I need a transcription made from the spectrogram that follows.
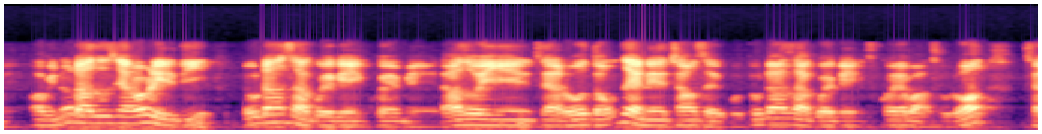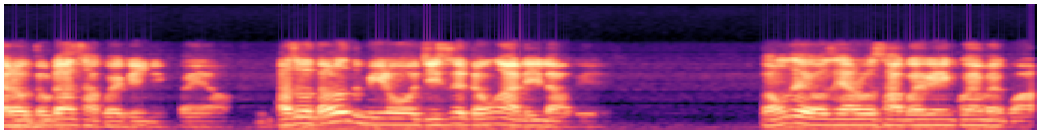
မယ်ဟုတ်ပြီနော်ဒါဆိုဆရာတို့တွေဒီသုဒ္ဓစာခွဲကိန်းခွဲမယ်ဒါဆိုရင်ဆရာတို့30နဲ့60ကိုသုဒ္ဓစာခွဲကိန်းခွဲပါဆိုတော့ဆရာတို့သုဒ္ဓစာခွဲကိန်းတွေခွဲရအောင်ဒါဆိုတလို့သမီးတို့ G7 တုံးကလေးလာခဲ့30ရောဆရာတို့စာခွဲကိန်းခွဲမယ်ကွာ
